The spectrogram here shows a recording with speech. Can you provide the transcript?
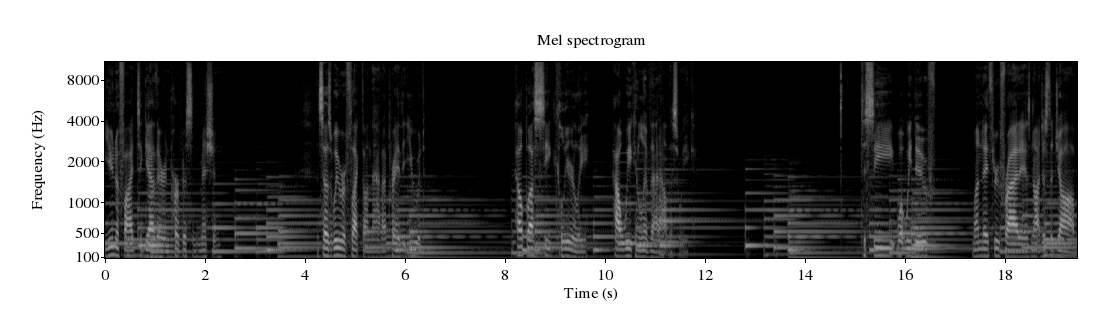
unified together in purpose and mission. And so, as we reflect on that, I pray that you would help us see clearly how we can live that out this week. To see what we do Monday through Friday as not just a job,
